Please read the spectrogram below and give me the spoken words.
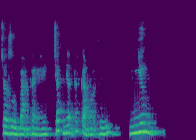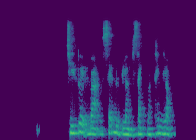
cho dù bạn phải chấp nhận tất cả mọi thứ, nhưng trí tuệ bạn sẽ được làm sạch và thanh lọc.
